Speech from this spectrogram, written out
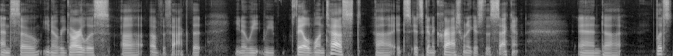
And so, you know, regardless uh, of the fact that, you know, we, we failed one test, uh, it's, it's going to crash when it gets to the second. And uh, let's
